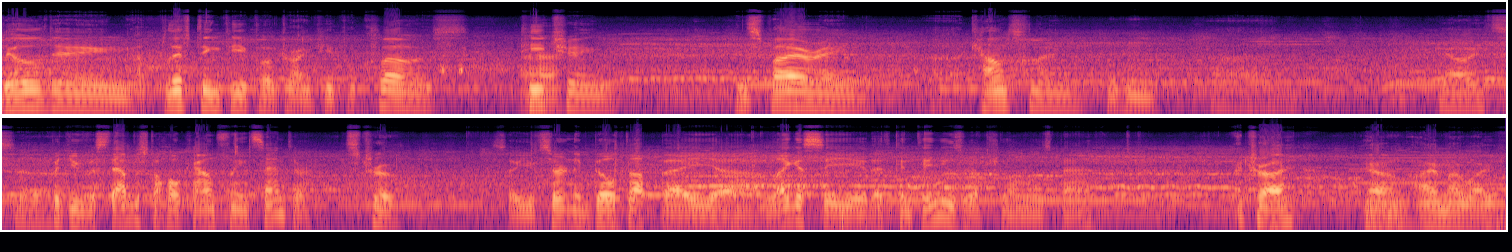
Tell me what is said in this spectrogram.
Building, uplifting people, drawing people close, uh-huh. teaching, inspiring, uh, counseling. Mm-hmm. Uh, you know, it's. Uh, but you've established a whole counseling center. It's true. So you've certainly built up a uh, legacy that continues Reb Shlomo's path. I try. Yeah, mm-hmm. I and my wife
